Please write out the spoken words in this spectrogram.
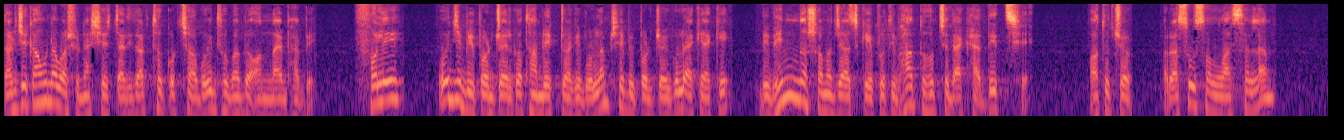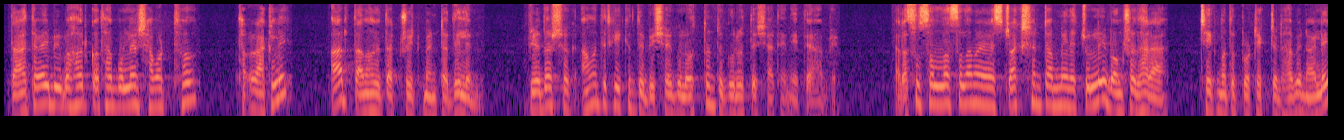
তার যে কামনা বাসনা, সে চারিতার্থ করছে অবৈধভাবে, অন্যায়ভাবে। ফলে ওই যে বিপর্যয়ের কথা আমরা একটু আগে বললাম, সেই বিপর্যয়গুলো একে একে বিভিন্ন সমাজে আজকে প্রতিভাত হচ্ছে, দেখা দিচ্ছে। অথচ রাসুল সাল্লাহ সাল্লাম তাড়াতাড়ি বিবাহের কথা বললেন সামর্থ্য রাখলে, আর তা নাহলে তার ট্রিটমেন্টটা দিলেন। প্রিয় দর্শক, আমাদেরকে কিন্তু বিষয়গুলো অত্যন্ত গুরুত্বের সাথে নিতে হবে। রাসুল সাল্লাহ সাল্লামের ইনস্ট্রাকশনটা মেনে চললেই বংশধারা ঠিক মতো প্রোটেক্টেড হবে, নইলে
